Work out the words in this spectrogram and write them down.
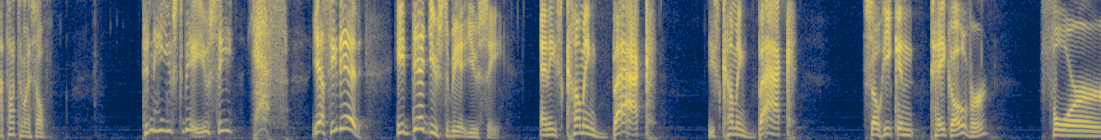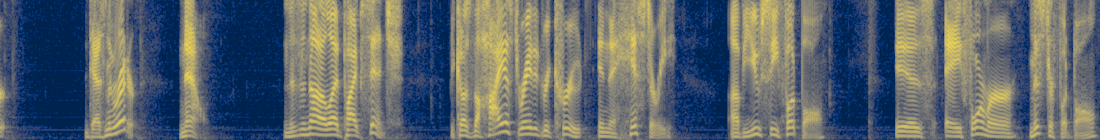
I thought to myself, didn't he used to be at UC? Yes. Yes, he did. He did used to be at UC. And he's coming back. He's coming back so he can take over for Desmond Ridder. Now, this is not a lead pipe cinch because the highest rated recruit in the history of UC football is a former Mr. Football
